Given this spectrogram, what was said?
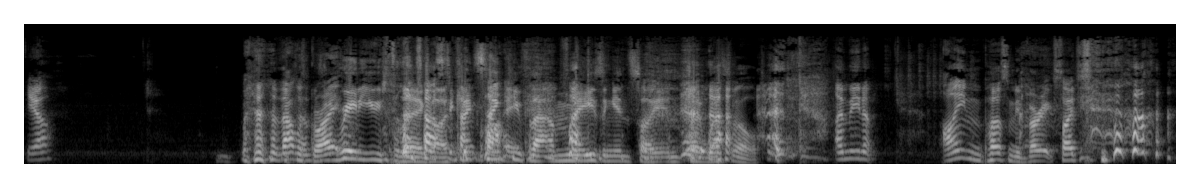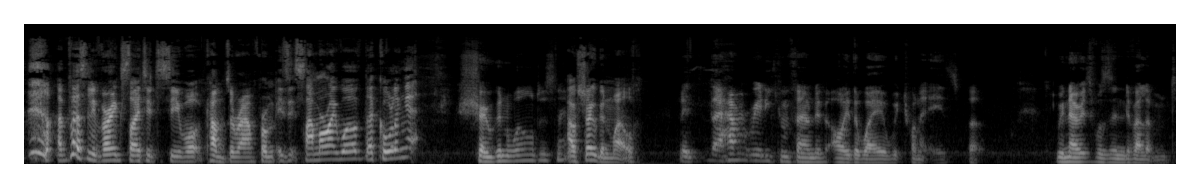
Yeah. that was great. Really useful there, guys. Fantastic Thank, thank you for that amazing insight into Westworld. I mean, I'm personally very excited. I'm personally very excited to see what comes around from. Is it Samurai World? They're calling it. Shogun World, isn't it? Oh, Shogun World. It, they haven't really confirmed if either way or which one it is, but we know it was in development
